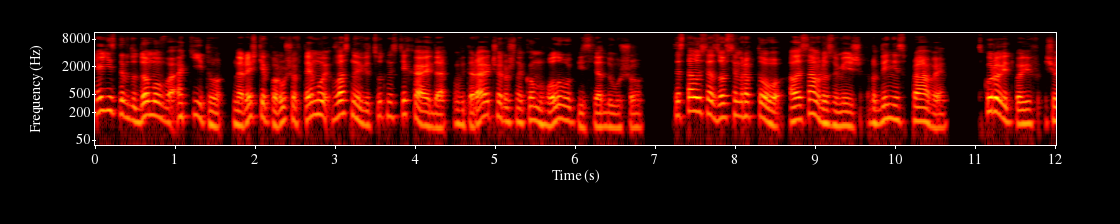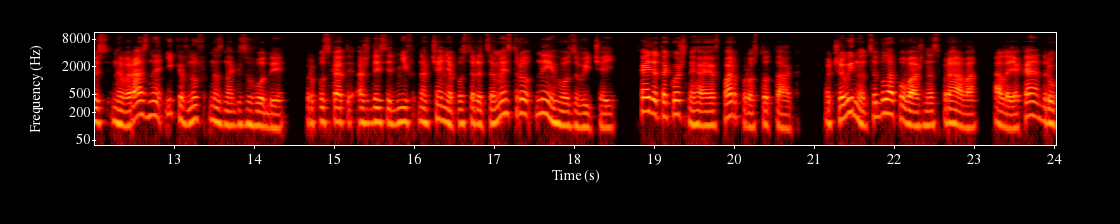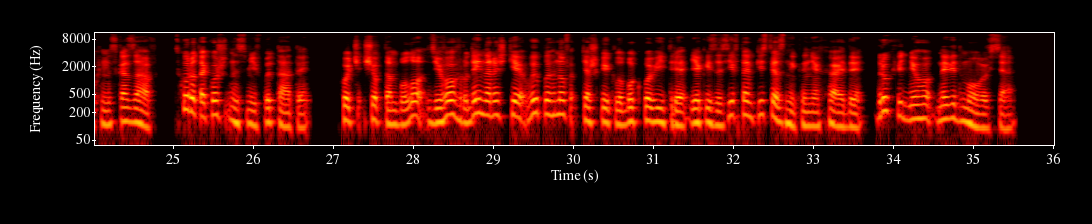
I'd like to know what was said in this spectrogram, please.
Я їздив додому в Акіту, нарешті порушив тему власної відсутності Хайда, витираючи рушником голову після душу. Це сталося зовсім раптово, але сам розумієш, родинні справи. Скоро відповів щось невиразне і кивнув на знак згоди. Пропускати аж 10 днів навчання посеред семестру не його звичай. Хайда також не гаяв пар просто так. Очевидно, це була поважна справа, але яка друг не сказав, скоро також не смів питати. Хоч що б там було, з його грудей нарешті виплигнув тяжкий клубок повітря, який засів там після зникнення Хайди, друг від нього не відмовився.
